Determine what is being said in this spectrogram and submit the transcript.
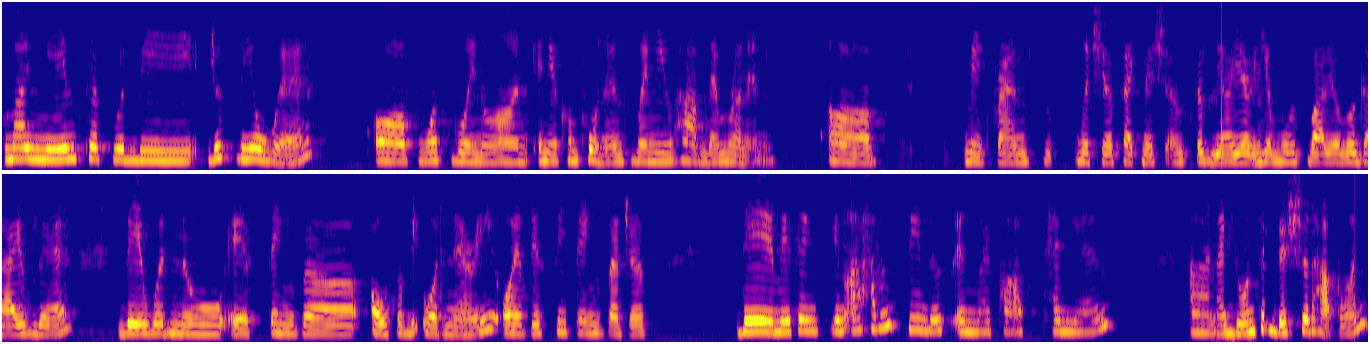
my main tip would be just be aware of what's going on in your components when you have them running. Uh, make friends with your technicians because they are your, your most valuable guys there. They would know if things are out of the ordinary or if they see things that just, they may think, you know, I haven't seen this in my past 10 years and I don't think this should happen,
